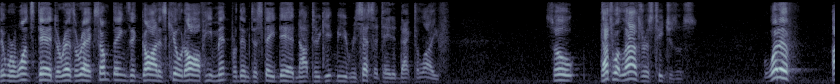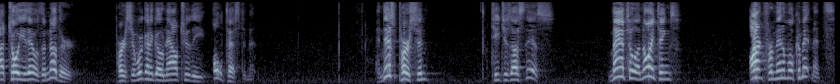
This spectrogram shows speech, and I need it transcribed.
that were once dead to resurrect. Some things that God has killed off, He meant for them to stay dead, not to get, be resuscitated back to life. So that's what Lazarus teaches us. But what if I told you there was another person? We're going to go now to the Old Testament. And this person teaches us this mantle anointings aren't for minimal commitments.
